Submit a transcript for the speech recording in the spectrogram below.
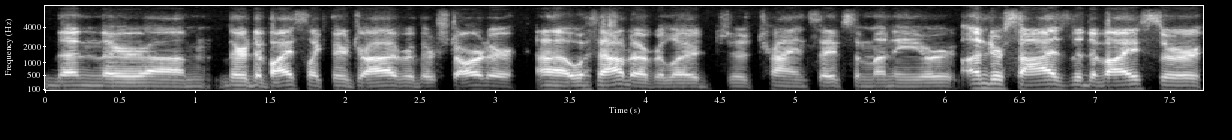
than their um, their device like their drive or their starter uh, without overload to try and save some money or undersize the device or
